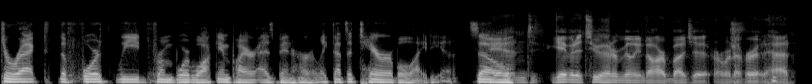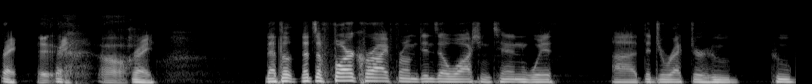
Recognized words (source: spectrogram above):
direct the fourth lead from Boardwalk Empire as Ben Hur. Like that's a terrible idea. So And gave it a two hundred million dollar budget or whatever it had. Right, It- right. Oh, right. That's a that's a far cry from Denzel Washington with uh, the director who who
